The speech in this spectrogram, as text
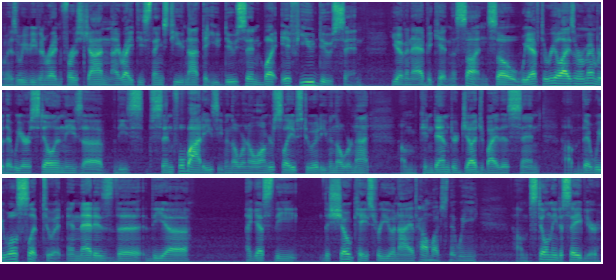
Um, as we've even read in First John, I write these things to you not that you do sin, but if you do sin, you have an advocate in the Son. So we have to realize and remember that we are still in these uh, these sinful bodies, even though we're no longer slaves to it, even though we're not um, condemned or judged by this sin um, that we will slip to it, and that is the the uh, I guess the the showcase for you and I of how much that we um, still need a Savior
